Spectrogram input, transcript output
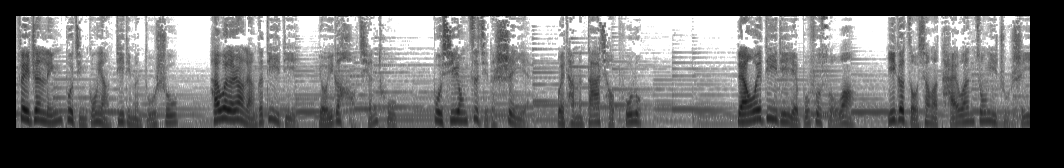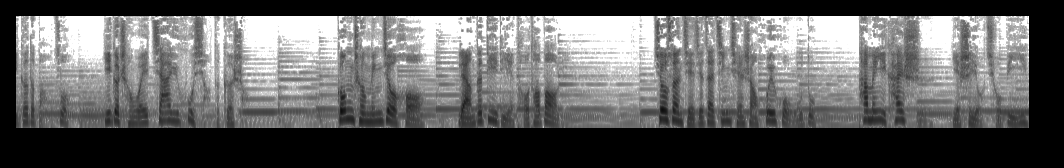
费贞玲不仅供养弟弟们读书，还为了让两个弟弟。有一个好前途，不惜用自己的事业为他们搭桥铺路。两位弟弟也不负所望，一个走向了台湾综艺主持一哥的宝座，一个成为家喻户晓的歌手。功成名就后，两个弟弟也投桃报李。就算姐姐在金钱上挥霍无度，他们一开始也是有求必应，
